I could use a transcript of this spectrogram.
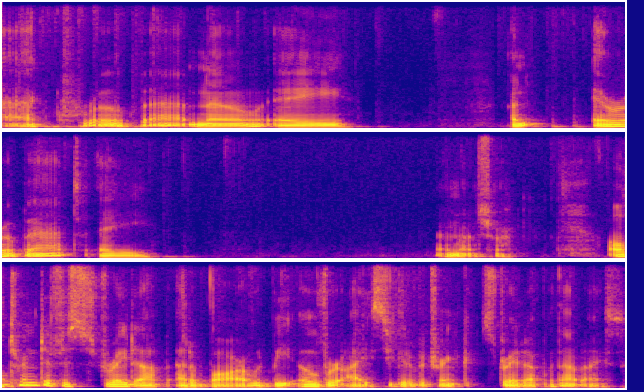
acrobat. No, a an aerobat. A I'm not sure. Alternative to straight up at a bar would be over ice. You could have a drink straight up without ice.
